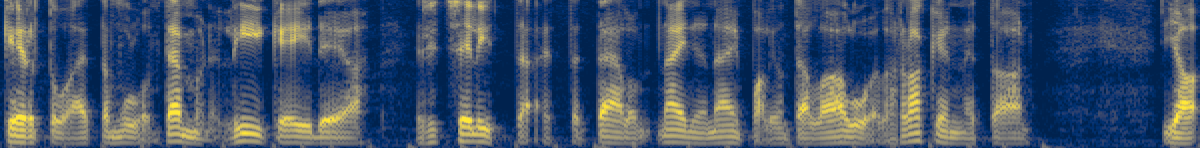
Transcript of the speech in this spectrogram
kertoa, että mulla on tämmöinen liikeidea, ja sitten selittää, että täällä on näin ja näin paljon tällä alueella rakennetaan, ja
